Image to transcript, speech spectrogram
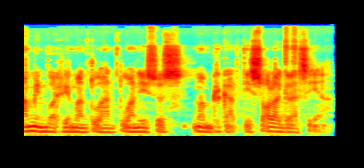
Amin buat firman Tuhan. Tuhan Yesus memberkati. Sola Gracia.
